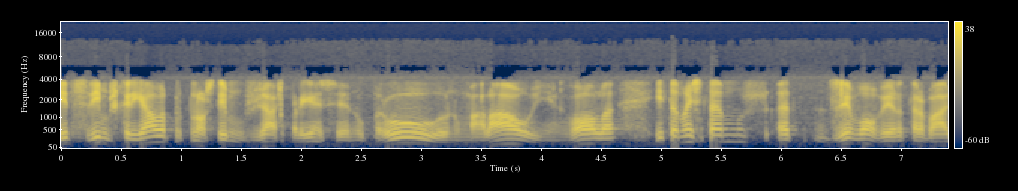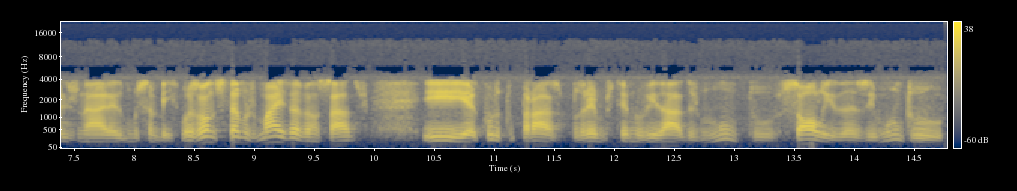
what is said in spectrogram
e decidimos criá-la porque nós temos já experiência no Peru, no Malau em Angola e também estamos a desenvolver trabalhos na área de Moçambique. Mas onde estamos mais avançados e a curto prazo poderemos ter novidades muito sólidas e muito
